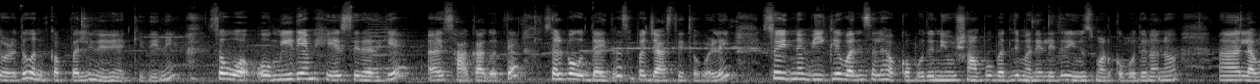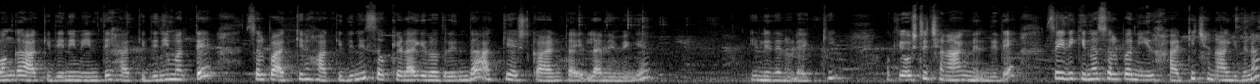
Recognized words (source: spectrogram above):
ತೊಳೆದು ಒಂದು ಕಪ್ಪಲ್ಲಿ ನೆನೆ ಹಾಕಿದ್ದೀನಿ. ಸೊ ಮೀಡಿಯಮ್ ಹೇರ್ಸ್ ಇರೋರಿಗೆ ಸಾಕಾಗುತ್ತೆ. ಸ್ವಲ್ಪ ಉದ್ದ ಇದ್ದರೆ ಸ್ವಲ್ಪ ಜಾಸ್ತಿ ತೊಗೊಳ್ಳಿ. ಸೊ ಇದನ್ನ ವೀಕ್ಲಿ ಒಂದು ಸಲ ಹಾಕ್ಕೋಬೋದು. ನೀವು ಶಾಂಪೂ ಬದಲಿ ಮನೇಲಿದ್ದರೆ ಯೂಸ್ ಮಾಡ್ಕೋಬೋದು. ನಾನು ಲವಂಗ ಹಾಕಿದ್ದೀನಿ ಮೆಂತೆ ಹಾಕಿದ್ದೀನಿ ಮತ್ತು ಸ್ವಲ್ಪ ಅಕ್ಕಿನೂ ಹಾಕಿದ್ದೀನಿ. ಸೊ ಕೆಳಗಿರೋದ್ರಿಂದ ಅಕ್ಕಿ ಅಷ್ಟು ಕಾಣ್ತಾ ಇಲ್ಲ ನಿಮಗೆ. ಇಲ್ಲಿದೆ ನೋಡಿ ಅಕ್ಕಿ. ಓಕೆ ಅಷ್ಟು ಚೆನ್ನಾಗಿ ನೆಂದಿದೆ. ಸೊ ಇದಕ್ಕಿನ್ನೂ ಸ್ವಲ್ಪ ನೀರು ಹಾಕಿ ಚೆನ್ನಾಗಿ ಇದನ್ನು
